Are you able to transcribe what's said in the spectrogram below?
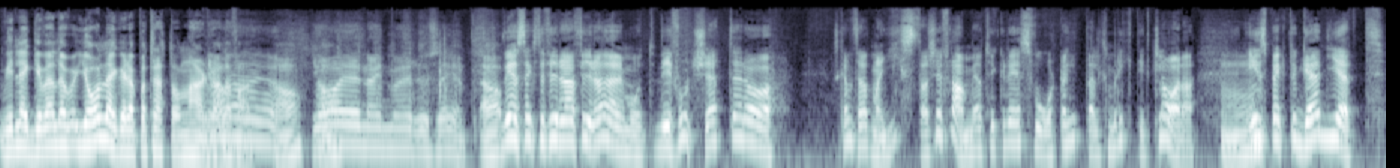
Vi lägger väl det, jag lägger det på 13,5 i Ja, alla fall. ja, ja. Ja, jag ja, är nöjd med det du säger. ja. V64 4 däremot. Vi fortsätter och jag ska inte säga att man gissar sig fram, men jag tycker det är svårt att hitta liksom riktigt klara. Mm. Inspector Gadget.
